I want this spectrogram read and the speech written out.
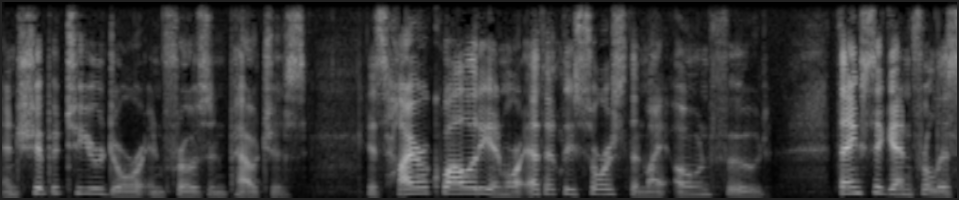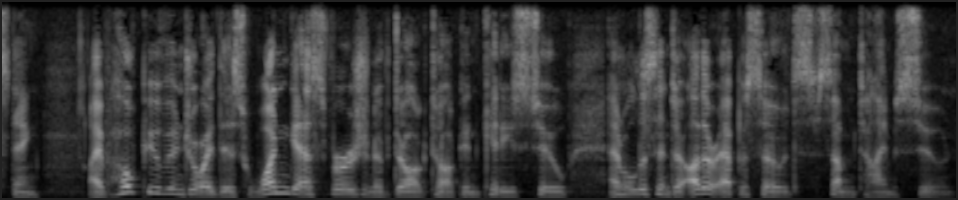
and ship it to your door in frozen pouches. It's higher quality and more ethically sourced than my own food. Thanks again for listening. I hope you've enjoyed this one guest version of Dog Talk and Kitties too, and will listen to other episodes sometime soon.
